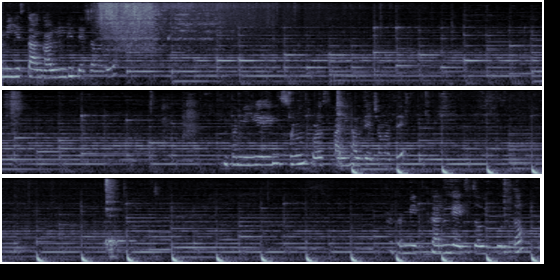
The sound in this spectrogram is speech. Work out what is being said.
मी हे ताक घालून घेते त्याच्यामध्ये आता मी हे मिसळून थोडंसं पाणी घालते याच्यामध्ये. आता मीठ घालून घ्यायचं चवीपुरतं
